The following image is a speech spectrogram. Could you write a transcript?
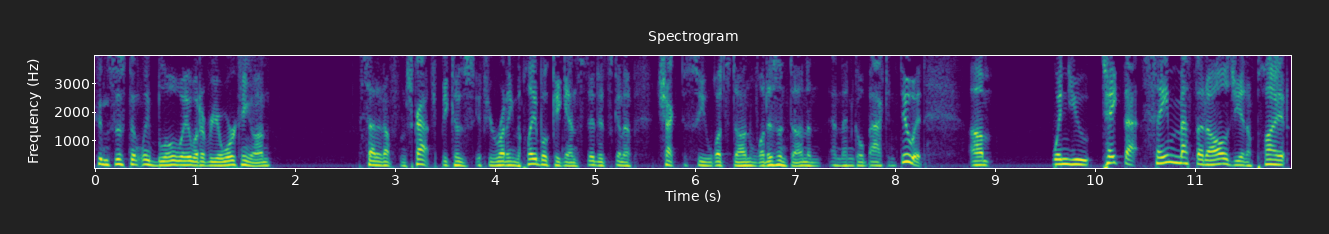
consistently blow away whatever you're working on set it up from scratch because if you're running the playbook against it, it's going to check to see what's done, what isn't done, and, and then go back and do it. Um, when you take that same methodology and apply it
